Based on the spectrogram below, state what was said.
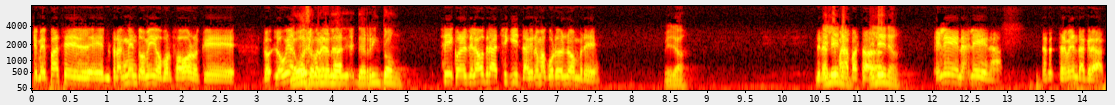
que me pase el, el fragmento mío, por favor, que lo, lo voy a Lo vas a con poner el, de, de ringtone. Sí, con el de la otra chiquita, que no me acuerdo el nombre, Mirá. de la Elena, semana pasada. Elena. Elena, Elena. Tre- Tremenda crack.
